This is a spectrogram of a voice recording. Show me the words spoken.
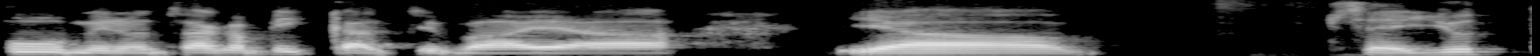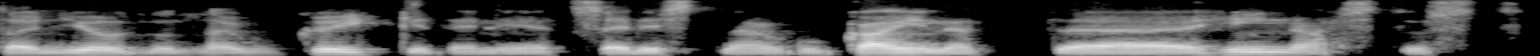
buuminud väga pikalt juba ja, ja see jutt on jõudnud nagu kõikideni, et sellist nagu kainet äh, hinnastust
